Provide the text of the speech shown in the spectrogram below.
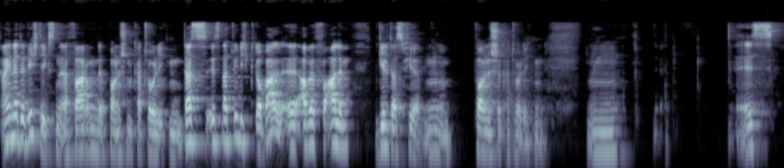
eine der wichtigsten Erfahrungen der polnischen Katholiken. Das ist natürlich global, äh, aber vor allem gilt das für hm, polnische Katholiken. Hm. Es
